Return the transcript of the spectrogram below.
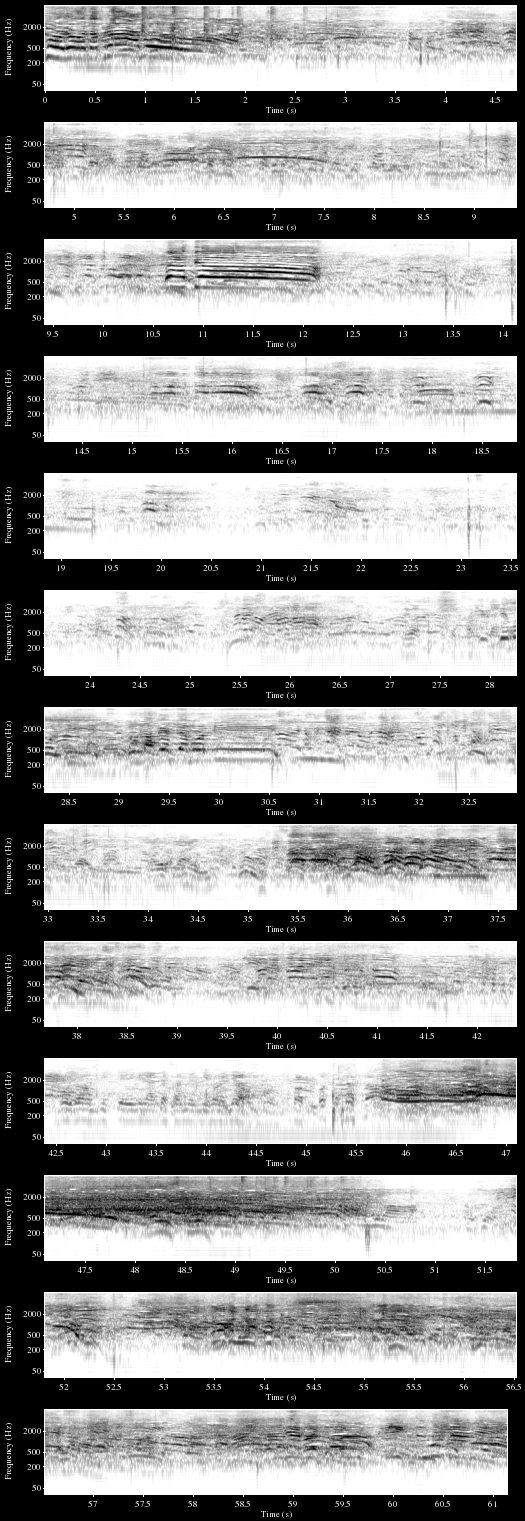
Madonna, bravo! Fabio! Siamo lì, non la perdiamo lì! Voidaan pitää minä tässä meni hoitaa. Risto, usame!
